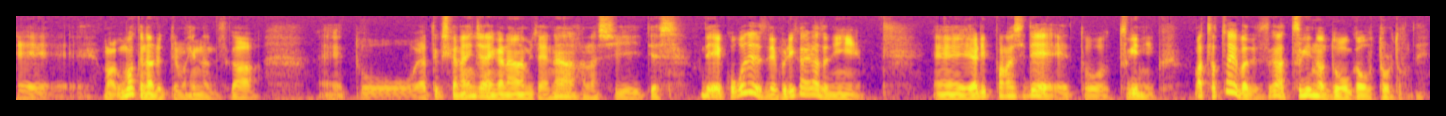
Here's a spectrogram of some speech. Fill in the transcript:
え、まあ上手くなるっていうのも変なんですがえっ、ー、とやっていくしかないんじゃないかなみたいな話です。でここでですね振り返らずに、えー、やりっぱなしで、えーと、次に行く、まあ、例えばですが次の動画を撮るとかね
